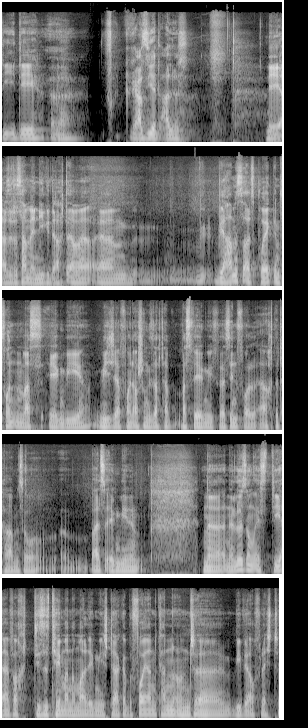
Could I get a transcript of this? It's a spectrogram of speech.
die Idee, äh, rasiert alles? Nee, also das haben wir nie gedacht, aber ähm, wir haben es als Projekt empfunden, was irgendwie, wie ich ja vorhin auch schon gesagt habe, was wir irgendwie für sinnvoll erachtet haben, so, äh, weil es irgendwie eine, eine, Lösung ist, die einfach dieses Thema nochmal irgendwie stärker befeuern kann und äh, wie wir auch vielleicht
